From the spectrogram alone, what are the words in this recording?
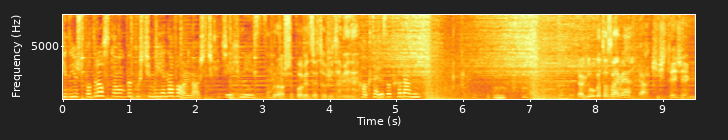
Kiedy już podrosną, wypuścimy je na wolność, gdzie ich miejsce. Proszę, powiedz, że to witaminy. Koktajl z odchodami. Jak długo to zajmie? Jakiś tydzień.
